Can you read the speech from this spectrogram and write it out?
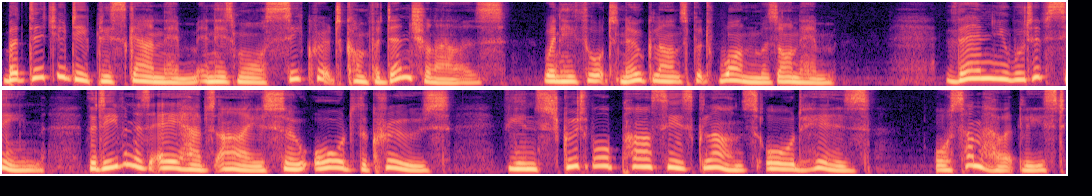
But did you deeply scan him in his more secret, confidential hours, when he thought no glance but one was on him? Then you would have seen that even as Ahab's eyes so awed the crews, the inscrutable Parsee's glance awed his, or somehow at least,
